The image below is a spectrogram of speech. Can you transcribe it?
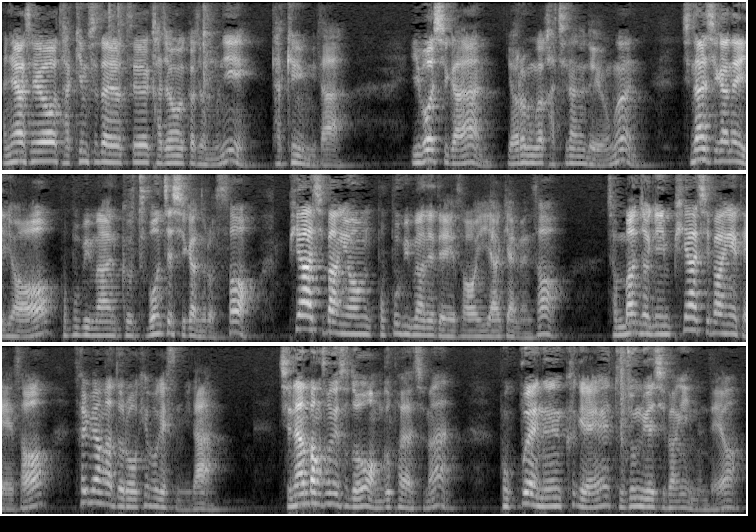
안녕하세요. 다킴스 다이어트 가정의과 전문의 다킴입니다. 이번 시간 여러분과 같이 나눌 내용은 지난 시간에 이어 복부 비만 그 두 번째 시간으로서 피하 지방형 복부 비만에 대해서 이야기하면서 전반적인 피하 지방에 대해서 설명하도록 해보겠습니다. 지난 방송에서도 언급하였지만 복부에는 크게 두 종류의 지방이 있는데요.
